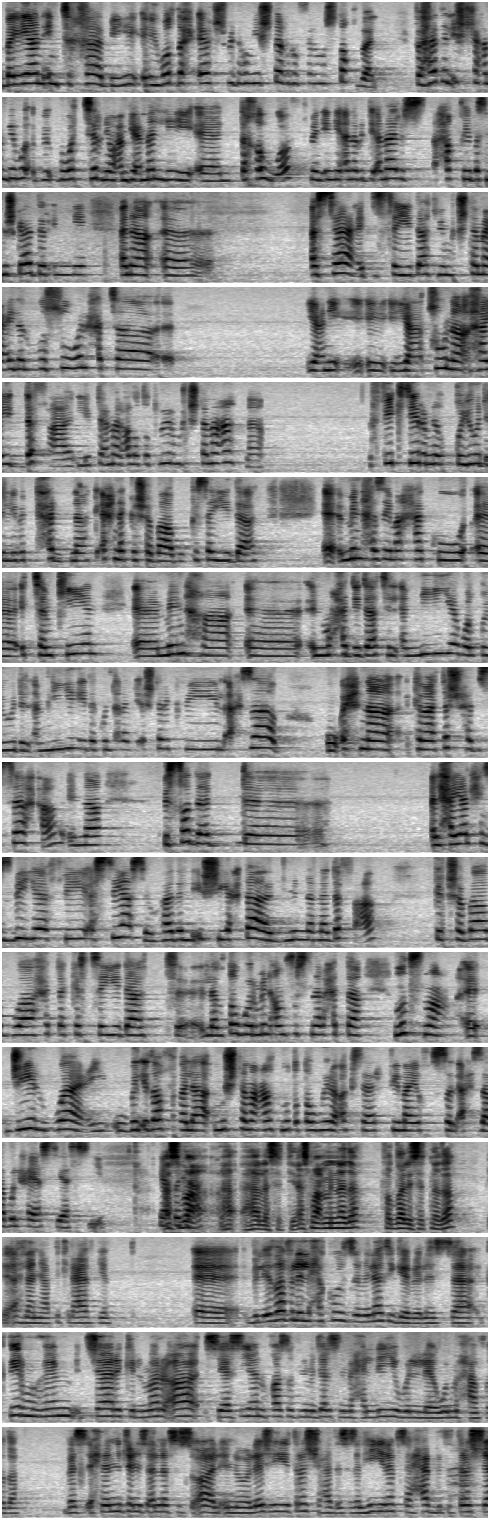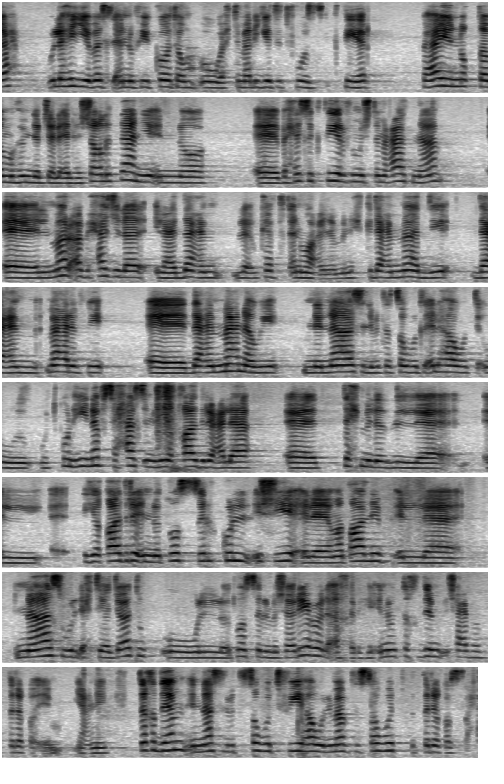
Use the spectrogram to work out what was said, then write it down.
بيان انتخابي يوضح إيش بدهم يشتغلوا في المستقبل. فهذا الإشي عم بوترني وعم بيعمل لي تخوف من إني أنا بدي أمارس حقي بس مش قادر إني أنا أساعد السيدات بمجتمعي للوصول حتى يعني يعطونا هاي الدفعة اللي بتعمل على تطوير مجتمعاتنا. في كثير من القيود اللي بتحدنا إحنا كشباب وكسيدات منها زي ما حكوا التمكين منها المحددات الأمنية والقيود الأمنية. إذا كنت أنا بدي أشترك في الأحزاب وإحنا كما تشهد الساحة إن بصدد الحياة الحزبية في السياسة وهذا الإشي يحتاج مننا دفعة كشباب وحتى كسيدات. لنطور من أنفسنا لحتى نصنع جيل واعي وبالإضافة لمجتمعات متطورة أكثر فيما يخص الأحزاب والحياة السياسية. أسمع هلا ستي أسمع من ندى؟ تفضلي ست ندى. يا أهلا يعطيك العافية. بالإضافة للي حكوه زميلاتي قبل هسا كثير مهم تشارك المرأة سياسيا وخاصة في المجالس المحلية والمحافظة. بس إحنا نرجع نسأل نفس السؤال إنه ليش هي ترشحت أساسا؟ هي نفسها حابة تترشح ولا هي بس لأنه في كوتا واحتمالية تفوز كثير؟ فهاي النقطة مهم نرجع لها الشغلة الثانية إنه آه، بحس كثير في مجتمعاتنا آه، المرأة بحاجة إلى دعم بكافة أنواعه لما نحكي دعم مادي دعم معرفي آه، دعم معنوي من الناس اللي بتصوت لها وتكون هي نفسها حاسة إنه هي قادرة على آه، تحمل ال ال هي قادرة إنه توصل كل شيء لمطالب الناس والاحتياجات وتوصل المشاريع وإلى آخره. إنه تخدم شعبها بالطريقة يعني تخدم الناس اللي بتصوت فيها واللي ما بتصوت بالطريقة الصح.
